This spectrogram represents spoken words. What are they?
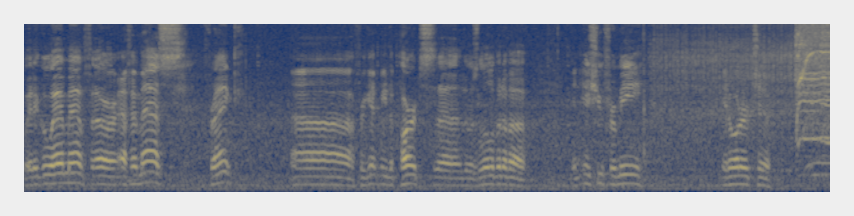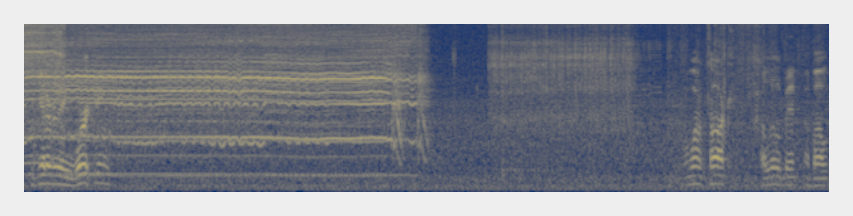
Way to go MF or FMS, Frank. Uh, forget me the parts. Uh, there was a little bit of a an issue for me in order to get everything working. I want to talk a little bit about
